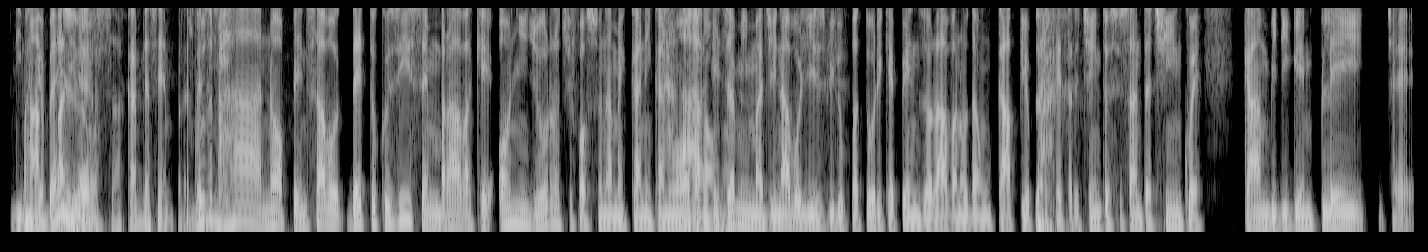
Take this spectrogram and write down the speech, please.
di Ma mappa diversa, cambia sempre. Scusami, bellissimo. Ah, no, pensavo, detto così, sembrava che ogni giorno ci fosse una meccanica nuova Ah, no, e no. già mi immaginavo gli sviluppatori che penzolavano da un cappio perché 365 cambi di gameplay cioè,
